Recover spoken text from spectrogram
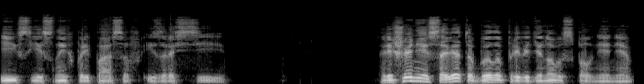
и съестных припасов из России. Решение Совета было приведено в исполнение.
